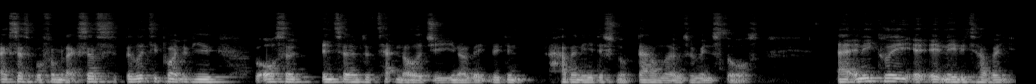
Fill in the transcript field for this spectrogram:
accessible from an accessibility point of view, but also in terms of technology. You know, they, they didn't have any additional downloads or installs. Uh, and equally, it, it, needed to have a,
